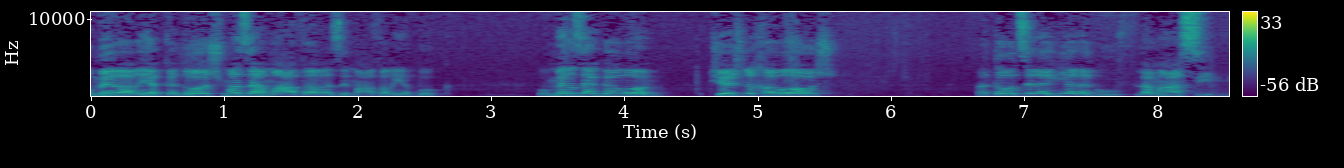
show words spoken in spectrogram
אומר הארי הקדוש, מה זה המעבר הזה, מעבר יבוק? הוא אומר זה הגרון, כשיש לך ראש, אתה רוצה להגיע לגוף, למעשים,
